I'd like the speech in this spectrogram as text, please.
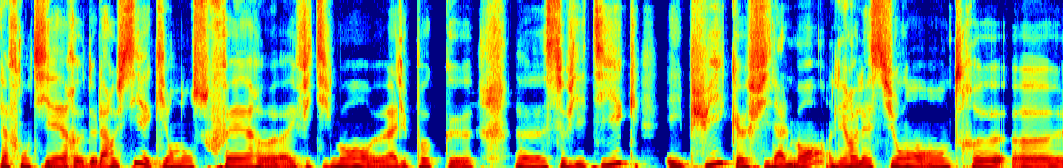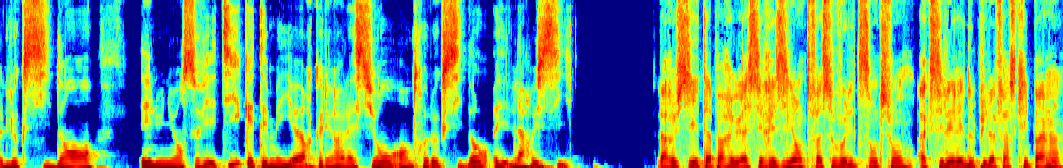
la frontière de la Russie et qui en ont souffert euh, effectivement à l'époque soviétique, et puis que finalement, les relations entre l'Occident et l'Union soviétique étaient meilleures que les relations entre l'Occident et la Russie. La Russie est apparue assez résiliente face au volet de sanctions accélérées depuis l'affaire Skripal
